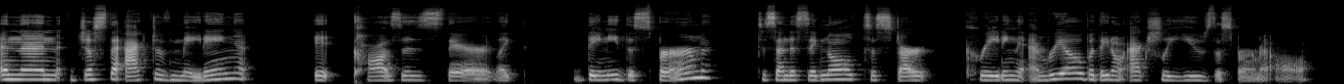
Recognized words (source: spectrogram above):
And then just the act of mating, it causes their, like, they need the sperm to send a signal to start creating the embryo, but they don't actually use the sperm at all.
